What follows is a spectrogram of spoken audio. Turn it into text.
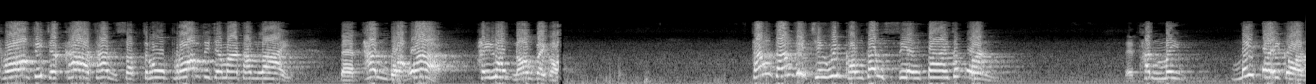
พร้อมที่จะฆ่าท่านศัตรูพร้อมที่จะมาทำลาย แต่ท่านบอกว่าให้ลูกน้องไปก่อน ทั้งทั้งที่ชีวิตของท่านเสี่ยงตายทุกวัน แต่ท่านไม่ไม่ไปก่อน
